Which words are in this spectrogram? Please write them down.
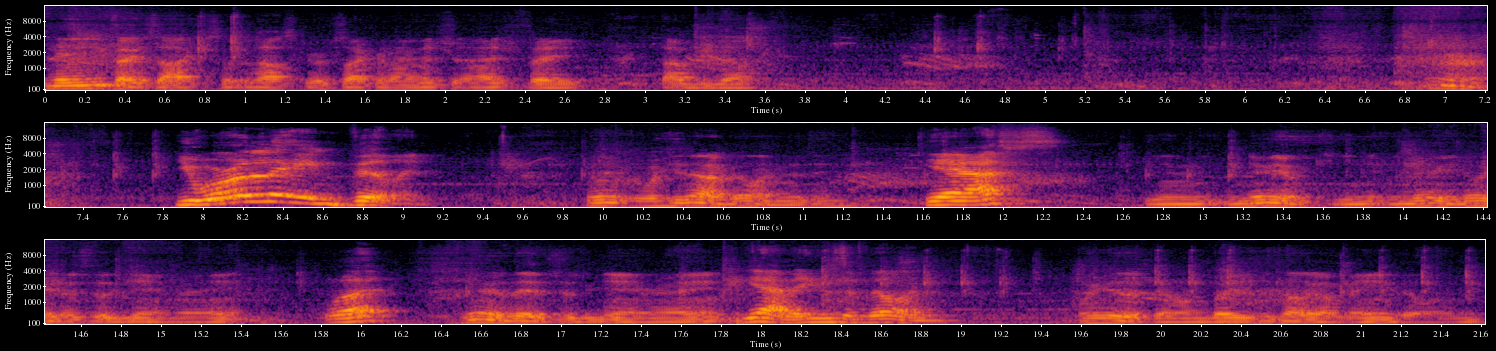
Then you fight Sasuke, Sasuke or and I should, I should fight Zabuza. You were a lame villain. Well, he's not a villain, is he? Yes. You, you know you, you know you know he lives through the game, right? What? You know he lives through the game, right? Yeah, but he was a villain. Well, he is a villain, but he's not like a main villain.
